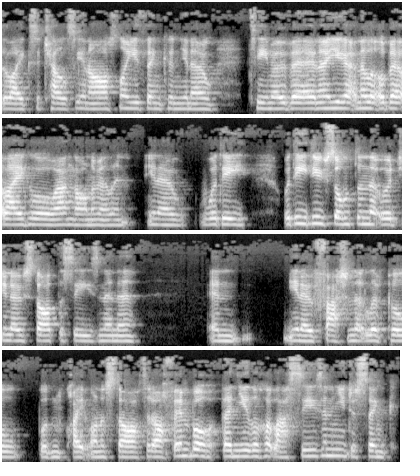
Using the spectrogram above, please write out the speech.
the likes of Chelsea and Arsenal, you're thinking, you know, Timo Werner, you're getting a little bit like, oh, hang on a minute, you know, would he would he do something that would, you know, start the season in a in you know fashion that Liverpool wouldn't quite want to start it off in? But then you look at last season and you just think,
